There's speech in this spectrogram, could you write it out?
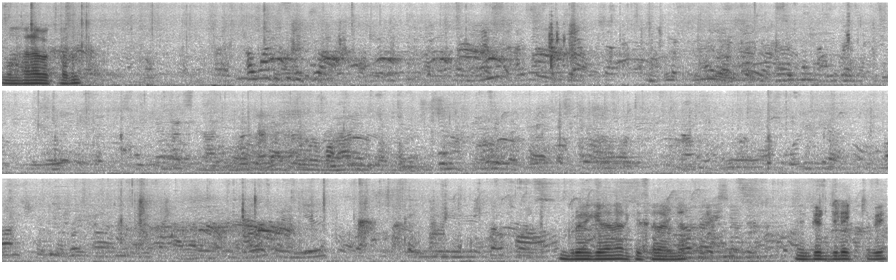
Bunlara bakalım. Buraya gelen herkes herhalde yani bir dilek gibi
